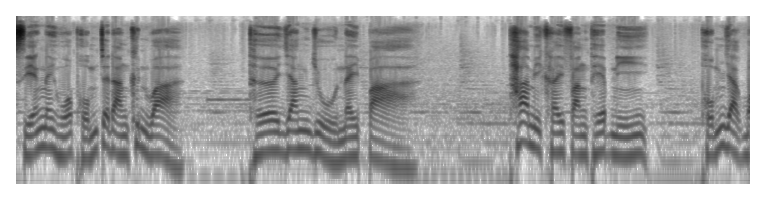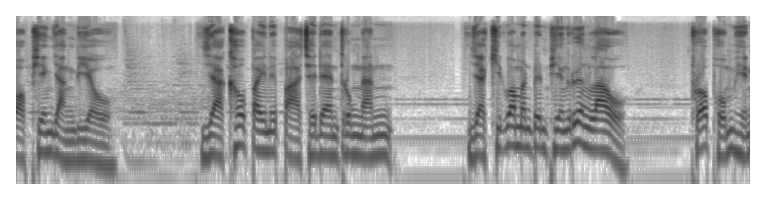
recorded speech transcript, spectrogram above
เสียงในหัวผมจะดังขึ้นว่า เธอยังอยู่ในป่า ถ้ามีใครฟังเทปนี้ ผมอยากบอกเพียงอย่างเดียว อยากเข้าไปในป่าชายแดนตรงนั้น อย่าคิดว่ามันเป็นเพียงเรื่องเล่า เพราะผมเห็น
